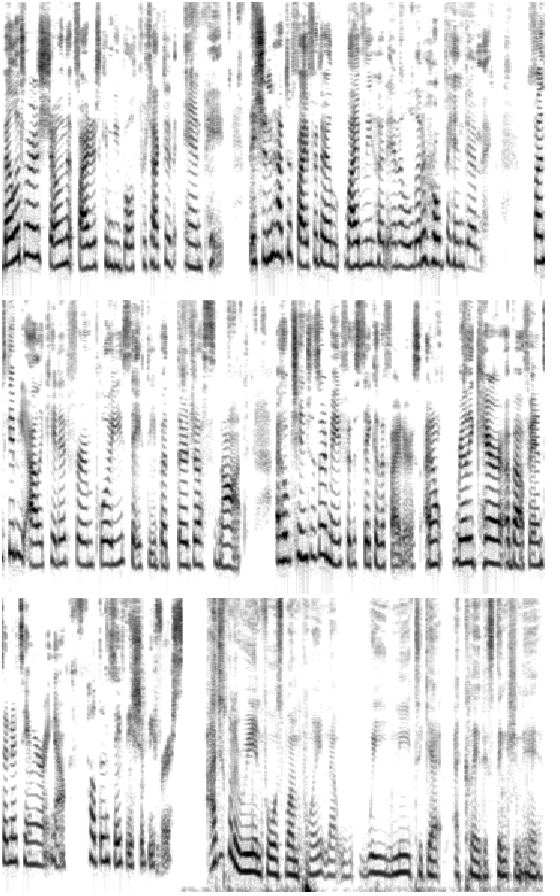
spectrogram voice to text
Bellator has shown that fighters can be both protected and paid. They shouldn't have to fight for their livelihood in a literal pandemic. Funds can be allocated for employee safety, but they're just not. I hope changes are made for the sake of the fighters. I don't really care about fans' entertainment right now. Health and safety should be first. I just want to reinforce one point that we need to get a clear distinction here.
